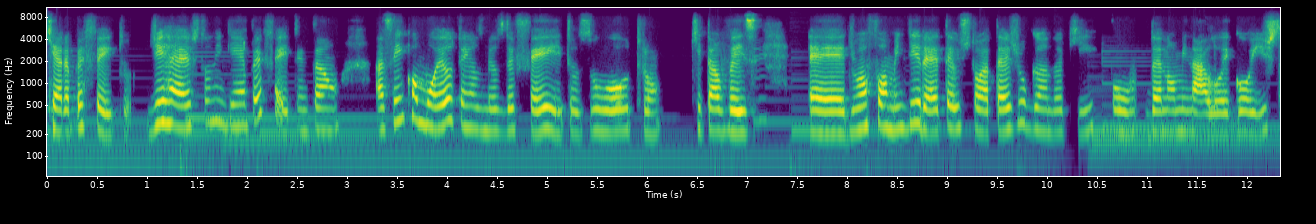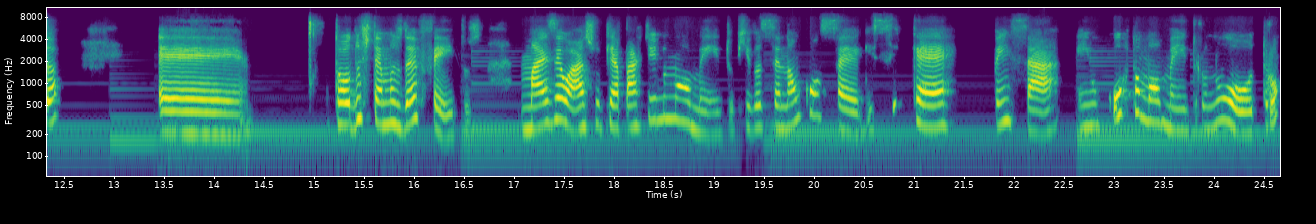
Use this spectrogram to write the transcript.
que era perfeito. De resto, ninguém é perfeito. Então, assim como eu tenho os meus defeitos, o outro que talvez é, de uma forma indireta eu estou até julgando aqui por denominá-lo egoísta. É, todos temos defeitos, mas eu acho que a partir do momento que você não consegue sequer pensar em um curto momento no outro,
